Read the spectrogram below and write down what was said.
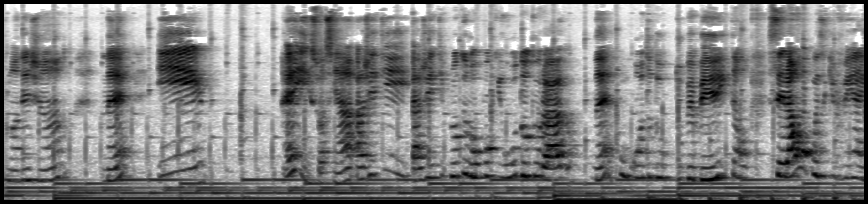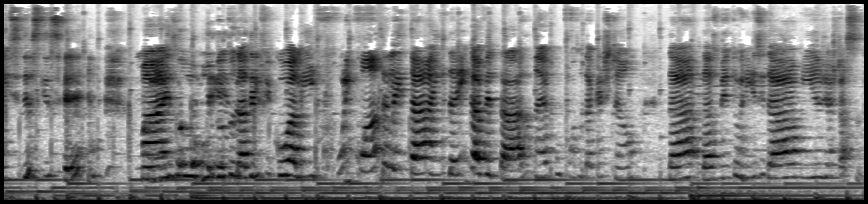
planejando, né? E é isso, assim, a, a gente, a gente protelou um pouquinho o doutorado, né? Por conta do, do bebê, então será uma coisa que vem aí, se Deus quiser. Mas o, o doutorado ele ficou ali, por enquanto ele está ainda engavetado, né? Por conta da questão da, das mentorias e da minha gestação.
